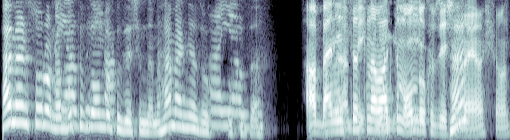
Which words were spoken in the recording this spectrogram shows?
Hemen sor ona Ha, bu kız yazdı şu an. 19 yaşında mı? Hemen yaz o Ha, bu kıza. Abi ben Ben instasına bekliyorum baktım bir şeyi. 19 yaşında He? ya şu an.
